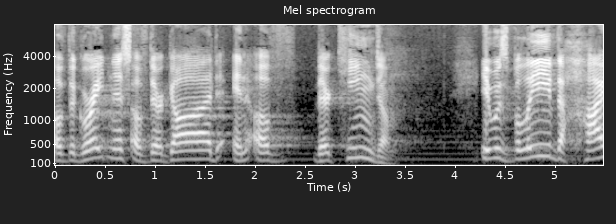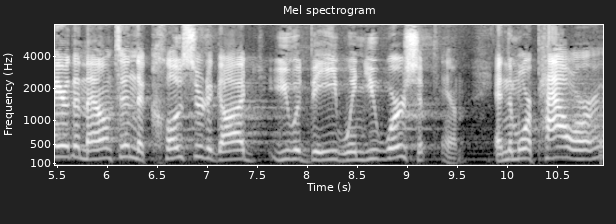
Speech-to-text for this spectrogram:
of the greatness of their God and of their kingdom. It was believed the higher the mountain, the closer to God you would be when you worshiped Him, and the more power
